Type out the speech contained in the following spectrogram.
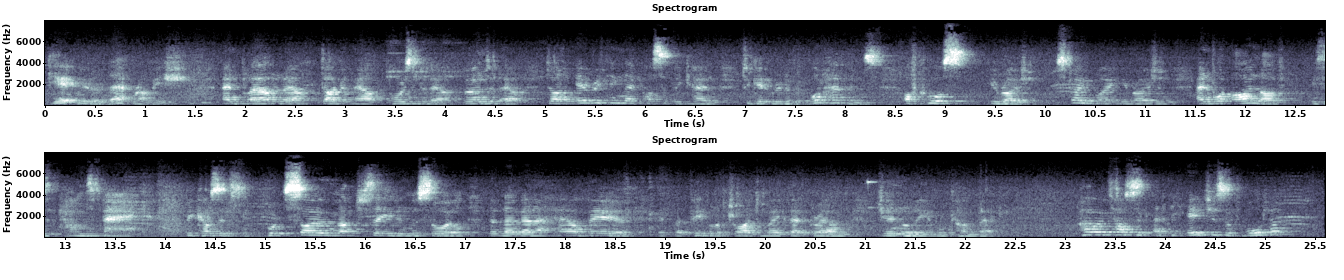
get rid of that rubbish and ploughed it out, dug it out, poisoned it out, burned it out, done everything they possibly can to get rid of it. What happens? Of course, erosion. Straight away, erosion. And what I love is it comes back because it's put so much seed in the soil that no matter how bare that people have tried to make that ground, generally it will come back. Poa tussock at the edges of water,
